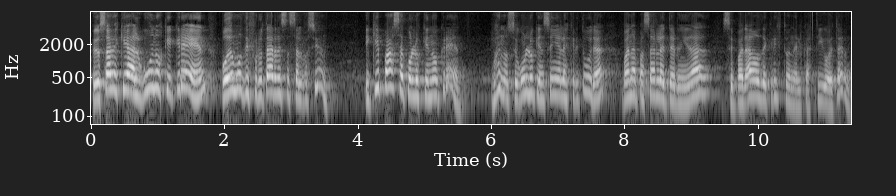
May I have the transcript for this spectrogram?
pero sabes que algunos que creen podemos disfrutar de esa salvación. ¿Y qué pasa con los que no creen? Bueno, según lo que enseña la Escritura, van a pasar la eternidad separados de Cristo en el castigo eterno.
